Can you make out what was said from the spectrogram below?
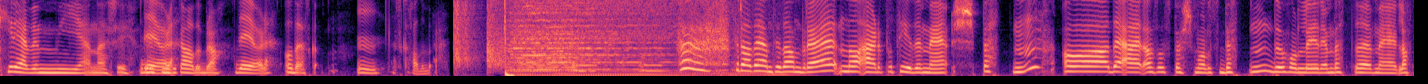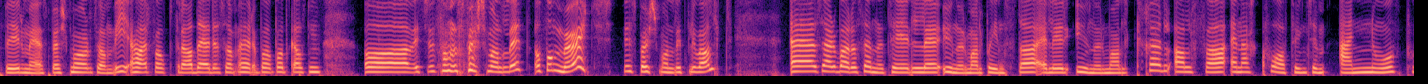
krever mye energi Det hvis den skal ha det bra. Det gjør det. Og det skal den. Mm, jeg skal ha det bra. Fra det ene til det andre. Nå er det på tide med spøtten. Og det er altså spørsmålsbøtten. Du holder en bøtte med lapper med spørsmål som vi har fått fra dere som hører på podkasten. Og hvis vi får med spørsmålet ditt, og får merch hvis spørsmålet ditt blir valgt, eh, så er det bare å sende til unormal på Insta eller unormalkrøllalfa.nrk.no på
